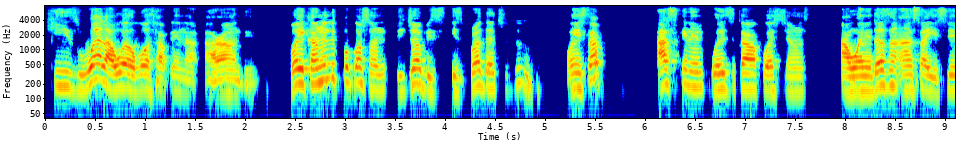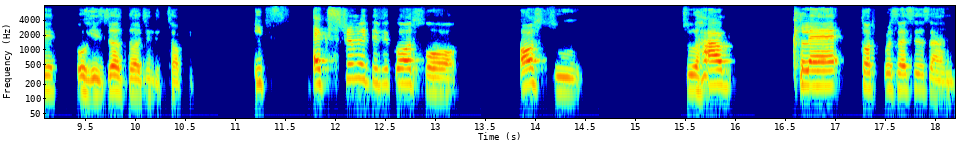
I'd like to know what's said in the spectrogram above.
he's well aware of what's happening around him. But he can only focus on the job brought there to do. When you start asking him political questions, and when he doesn't answer, you say, oh, he's just dodging the topic. It's extremely difficult for us to, to have clear thought processes and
